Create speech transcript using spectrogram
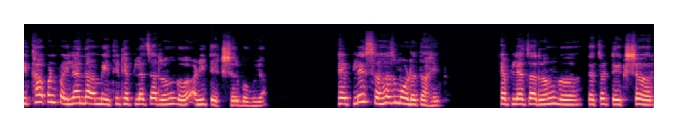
इथं आपण पहिल्यांदा मेथी ठेपल्याचा रंग आणि टेक्स्चर बघूया. ठेपले सहज मोडत आहेत. ठेपल्याचा रंग, त्याचं टेक्स्चर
